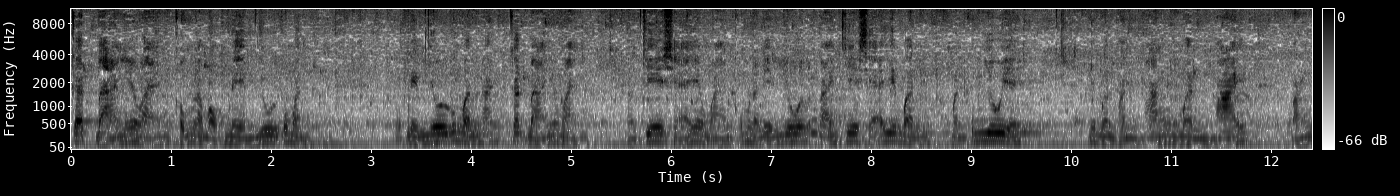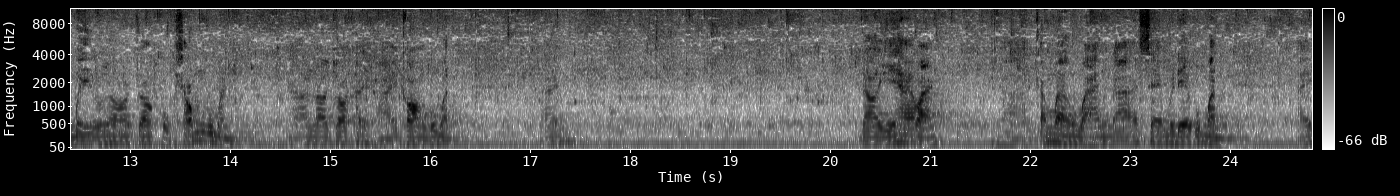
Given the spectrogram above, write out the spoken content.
kết bạn với bạn cũng là một niềm vui của mình. Một niềm vui của mình thôi, kết bạn với bạn. Rồi chia sẻ với bạn cũng là niềm vui. Các bạn chia sẻ với mình mình cũng vui vậy. Nhưng mình phần phận mình phải bận bịu lo cho cuộc sống của mình à, lo cho thế hệ con của mình. Đấy. rồi vậy hai bạn. À, cảm ơn các bạn đã xem video của mình. Đấy,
